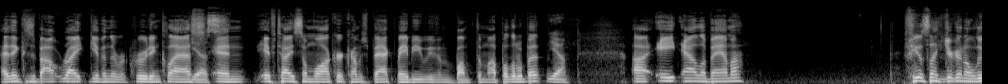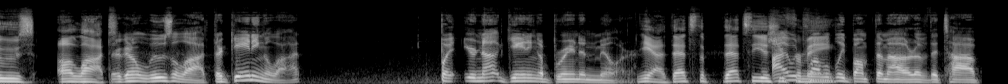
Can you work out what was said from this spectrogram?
I think is about right given the recruiting class. Yes. And if Tyson Walker comes back, maybe you even bump them up a little bit. yeah. Uh, eight, Alabama. Feels like you're going to lose a lot. They're going to lose a lot. They're gaining a lot, but you're not gaining a Brandon Miller. yeah, that's the that's the issue I for would me. probably bump them out of the top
